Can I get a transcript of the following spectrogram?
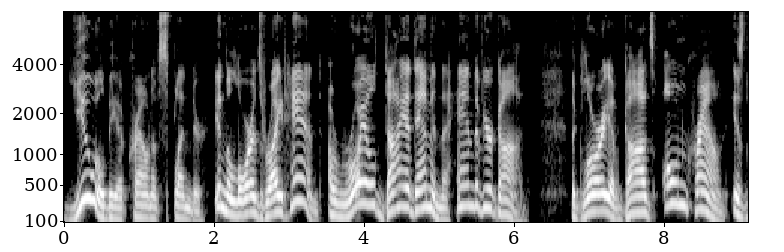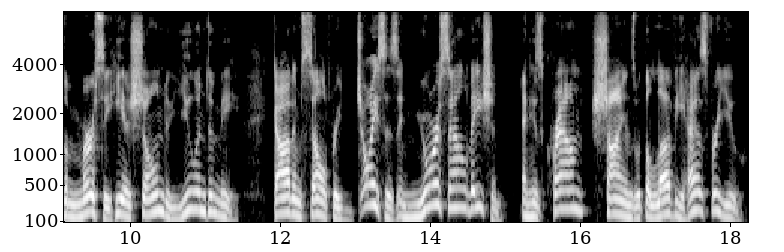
you will be a crown of splendor in the Lord's right hand, a royal diadem in the hand of your God. The glory of God's own crown is the mercy He has shown to you and to me. God Himself rejoices in your salvation, and His crown shines with the love He has for you.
